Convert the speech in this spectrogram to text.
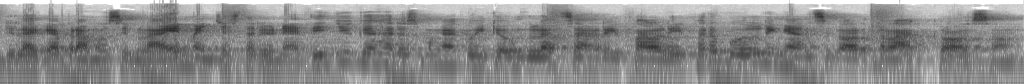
Di laga pramusim lain, Manchester United juga harus mengakui keunggulan sang rival Liverpool dengan skor telak 0-3.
